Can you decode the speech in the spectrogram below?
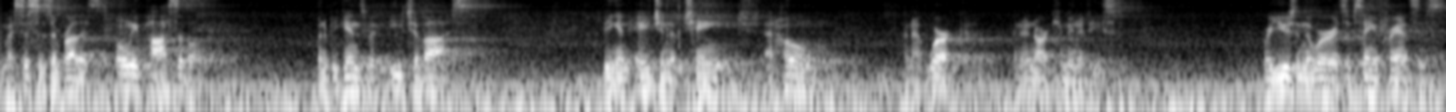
My sisters and brothers, it's only possible when it begins with each of us being an agent of change at home and at work and in our communities. We're using the words of St. Francis.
